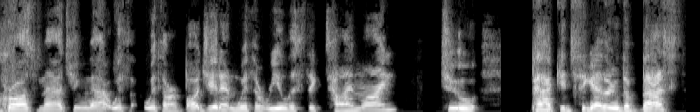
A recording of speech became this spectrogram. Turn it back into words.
cross matching that with with our budget and with a realistic timeline to package together the best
